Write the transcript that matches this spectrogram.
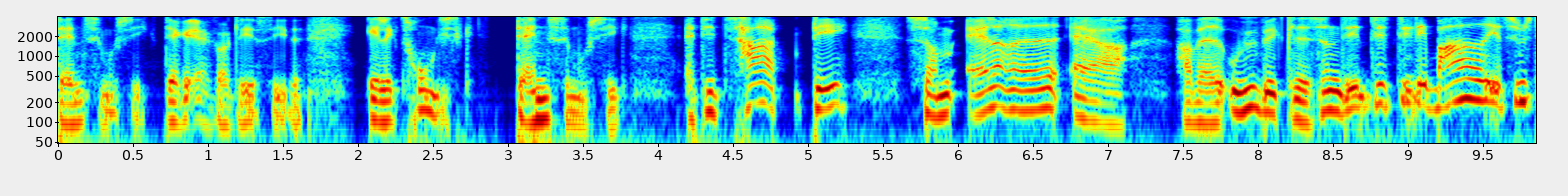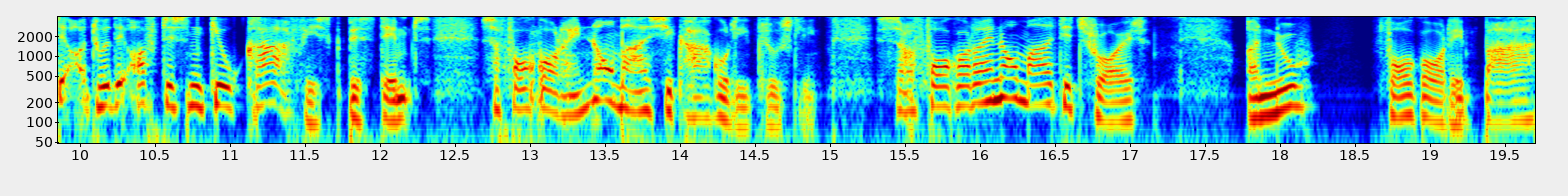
dansemusik? Det kan jeg godt lide at sige det. Elektronisk dansemusik. At de tager det, som allerede er har været udviklet. Sådan, det, det, det, er meget, jeg synes, det, du ved, det er ofte sådan geografisk bestemt. Så foregår der enormt meget i Chicago lige pludselig. Så foregår der enormt meget i Detroit. Og nu foregår det bare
